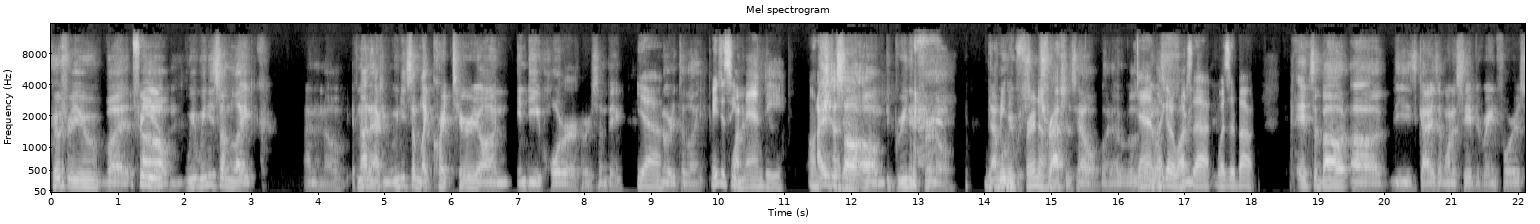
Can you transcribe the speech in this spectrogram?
good for you but Good for you. um we we need some like i don't know if not an action we need some like criterion indie horror or something Yeah. in order to like We need to see Mandy on i just saw um the green inferno the that Green movie Inferno. was trash as hell but it was, it Damn, I was gotta watch that. What's it about? it's about uh these guys that want to save the rainforest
